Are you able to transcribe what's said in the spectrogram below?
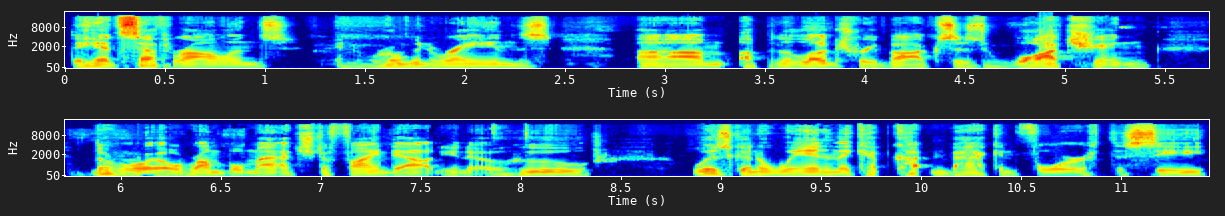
they had Seth Rollins and Roman Reigns um, up in the luxury boxes watching the Royal Rumble match to find out, you know, who was going to win. And they kept cutting back and forth to see,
